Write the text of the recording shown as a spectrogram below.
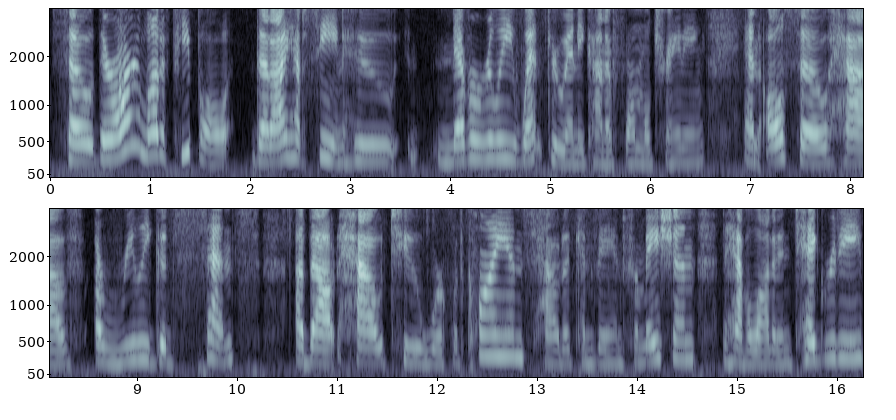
So there are a lot of people that I have seen who never really went through any kind of formal training and also have a really good sense about how to work with clients, how to convey information. They have a lot of integrity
